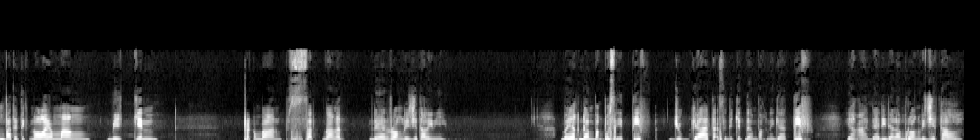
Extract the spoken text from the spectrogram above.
4.0 emang bikin perkembangan pesat banget dengan ruang digital ini. Banyak dampak positif juga tak sedikit dampak negatif yang ada di dalam ruang digital.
